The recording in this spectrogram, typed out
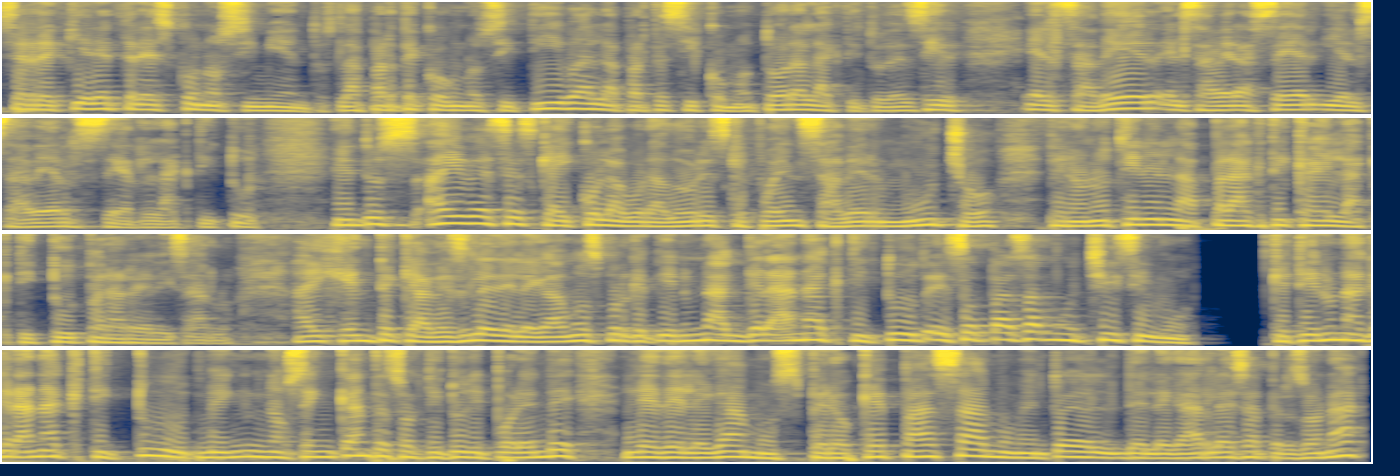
se requiere tres conocimientos, la parte cognitiva, la parte psicomotora, la actitud, es decir, el saber, el saber hacer y el saber ser, la actitud. Entonces hay veces que hay colaboradores que pueden saber mucho, pero no tienen la práctica y la actitud para realizarlo. Hay gente que a veces le delegamos porque tiene una gran actitud, eso pasa muchísimo que tiene una gran actitud, nos encanta su actitud y por ende le delegamos. Pero ¿qué pasa al momento de delegarle a esa persona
